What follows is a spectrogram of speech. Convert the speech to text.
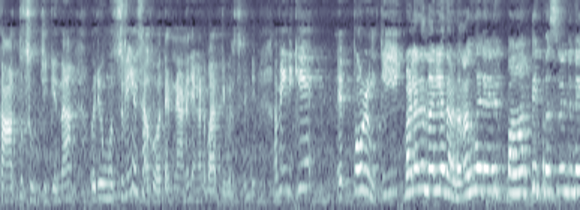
കാത്തു സൂക്ഷിക്കുന്ന ഒരു മുസ്ലിം സഹോദരനാണ് ഞങ്ങളുടെ പാർട്ടി പ്രസിഡന്റ്. അപ്പൊ എനിക്ക് എപ്പോഴും ഈ വളരെ നല്ലതാണ്. അങ്ങനെ ഒരു പാർട്ടി പ്രസിഡന്റിനെ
